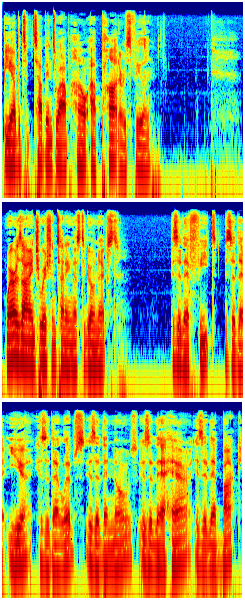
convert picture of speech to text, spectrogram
be able to tap into our, how our partner is feeling. Where is our intuition telling us to go next? Is it their feet? Is it their ear? Is it their lips? Is it their nose? Is it their hair? Is it their back?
